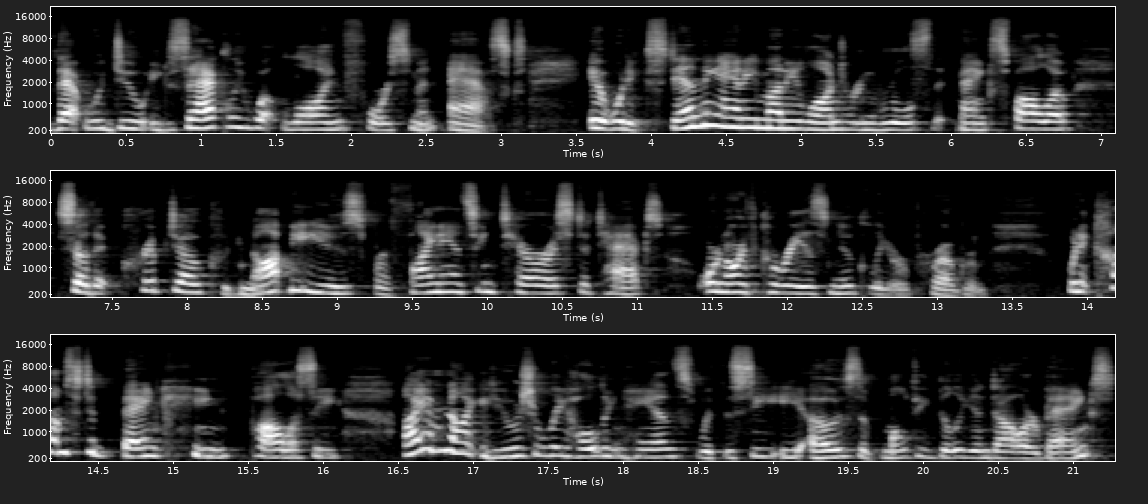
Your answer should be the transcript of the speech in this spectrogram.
that would do exactly what law enforcement asks. It would extend the anti money laundering rules that banks follow so that crypto could not be used for financing terrorist attacks or North Korea's nuclear program. When it comes to banking policy, I am not usually holding hands with the CEOs of multi billion dollar banks,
